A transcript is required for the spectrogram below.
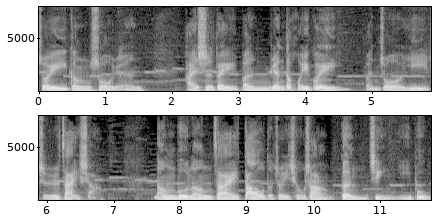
追根溯源。还是对本源的回归，本座一直在想，能不能在道的追求上更进一步。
